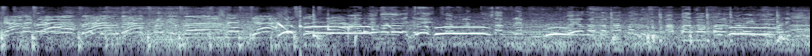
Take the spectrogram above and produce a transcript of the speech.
Jangan, Subscribe ya, Mbak. Ya. Apa yang kau itu? Subscribe tuh subscribe. Kayak kapal-kapal loh. Kapal-kapal maritim maritim.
